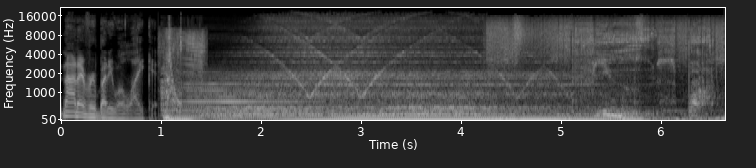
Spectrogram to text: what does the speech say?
not everybody will like it. Fusebox.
